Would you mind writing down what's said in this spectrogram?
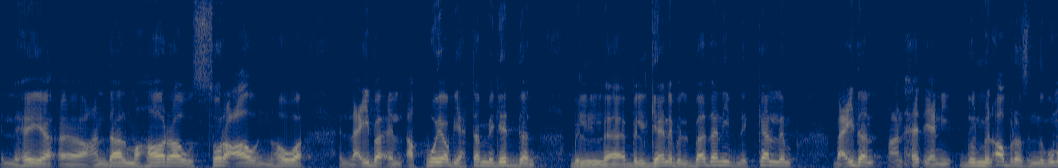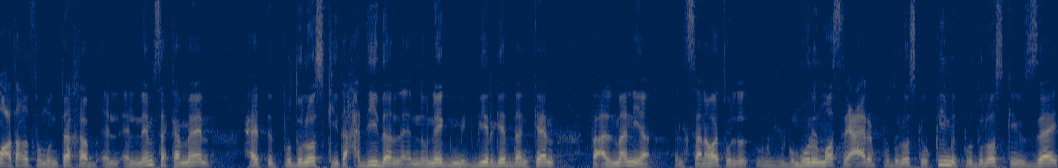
اللي هي آه، عندها المهارة والسرعة وإن هو اللعيبة الأقوياء وبيهتم جدا بال- بالجانب البدني. بنتكلم بعيدا عن يعني دول من أبرز النجوم أعتقد في منتخب ال- النمسا. كمان حتة بودولوسكي تحديدا لأنه نجم كبير جدا كان في ألمانيا. السنوات وال- والجمهور المصري عارف بودولوسكي وقيمة بودولوسكي وإزاي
